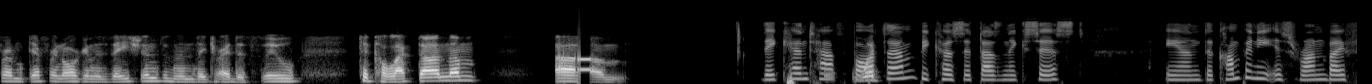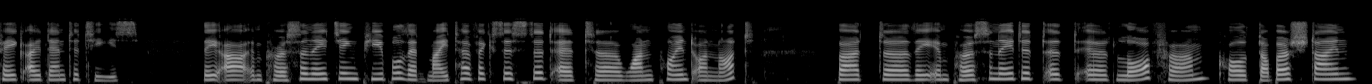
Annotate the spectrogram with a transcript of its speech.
from different organizations and then they try to sue to collect on them. Um, They can't have what bought them because it doesn't exist. And the company is run by fake identities. They are impersonating people that might have existed at uh, one point or not. But uh, they impersonated a, a law firm called Doberstein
